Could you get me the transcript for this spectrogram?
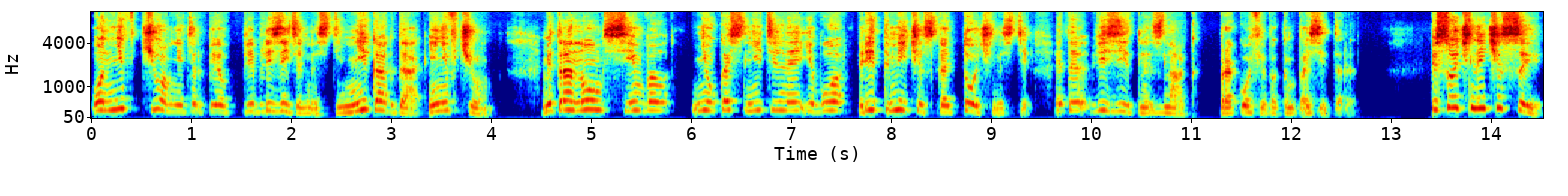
Он ни в чем не терпел приблизительности, никогда и ни в чем. Метроном – символ неукоснительной его ритмической точности. Это визитный знак Прокофьева-композитора. Песочные часы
